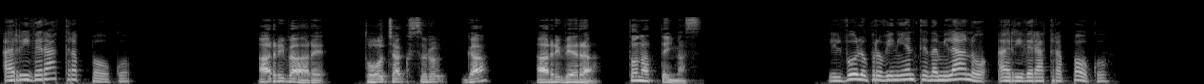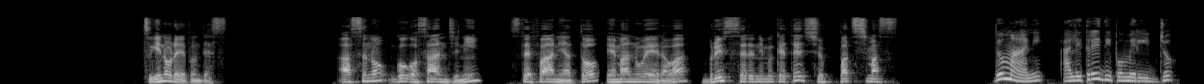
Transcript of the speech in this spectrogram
arriverà tra poco. arrivare 到着するが arriverà となっています。Il volo proveniente da Milano arriverà tra poco. 次の例文です。明日の午後3時にステファーニアとエマヌエラはブリュッセルに向けて出発します。Domani, alle tre di pomeriggio,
